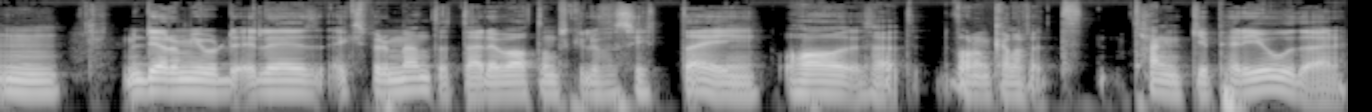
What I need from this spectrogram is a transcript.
Mm. Men det de gjorde, eller experimentet där, det var att de skulle få sitta i och ha så här, vad de kallar för tankeperioder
